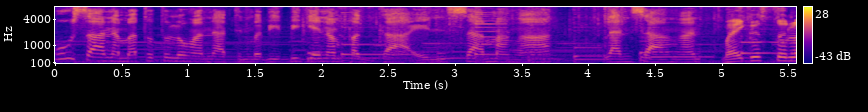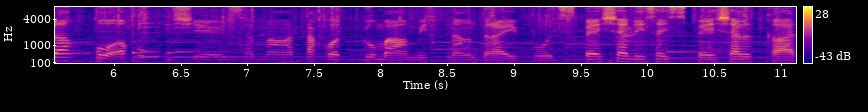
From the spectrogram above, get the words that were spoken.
pusa na matutulungan natin mabibigyan ng pagkain sa mga lansangan. May gusto lang po akong i-share sa mga takot gumamit ng dry food, especially sa special cut.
